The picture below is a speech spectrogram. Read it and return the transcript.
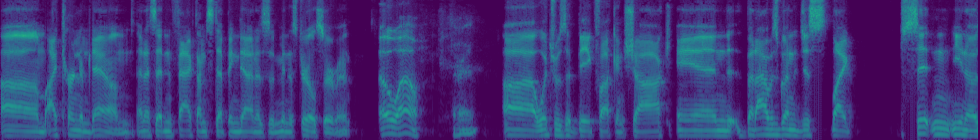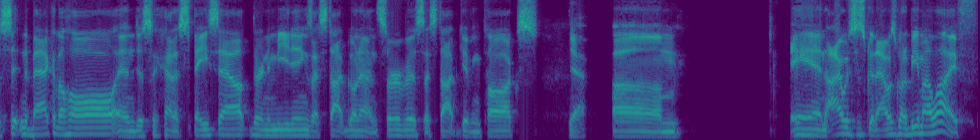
Um, I turned them down, and I said, "In fact, I'm stepping down as a ministerial servant." Oh wow! All right. uh, which was a big fucking shock. And but I was going to just like sit in, you know, sit in the back of the hall and just kind of space out during the meetings. I stopped going out in service. I stopped giving talks. Yeah. Um, and I was just. That was going to be my life.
